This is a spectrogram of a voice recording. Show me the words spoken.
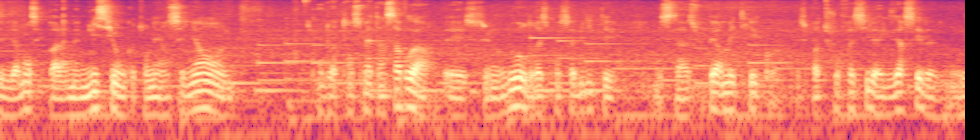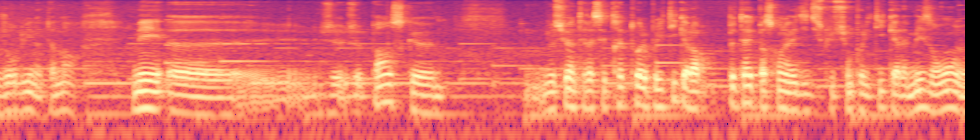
évidemment, ce n'est pas la même mission. Quand on est enseignant, on doit transmettre un savoir, et c'est une lourde responsabilité. Mais c'est un super métier, quoi. C'est pas toujours facile à exercer, aujourd'hui notamment. Mais euh, je, pense que je me suis intéressé très tôt à la politique. Alors peut-être parce qu'on avait des discussions politiques à la maison. Euh,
